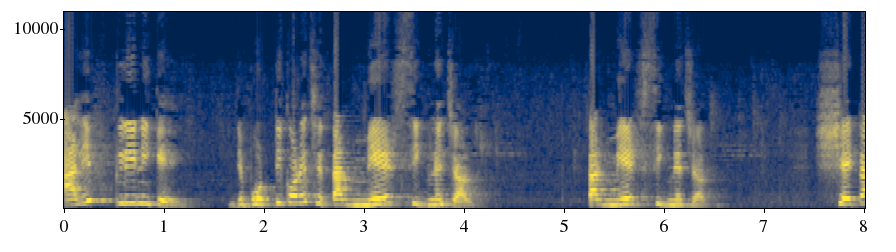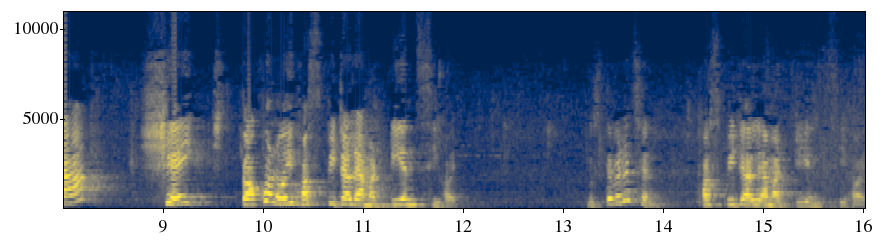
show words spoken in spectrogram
আলিফ ক্লিনিকে যে ভর্তি করেছে তার মেয়ের সিগনেচার তার মেয়ের সিগনেচার সেটা সেই, তখন ওই হসপিটালে আমার ডিএনসি হয়। বুঝতে পেরেছেন? হসপিটালে আমার ডিএনসি হয়।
